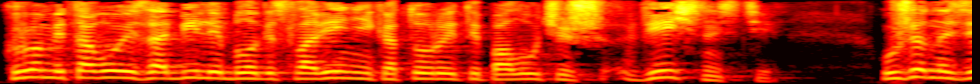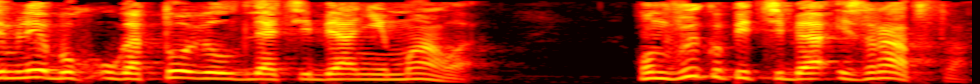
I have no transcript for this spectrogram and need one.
Кроме того изобилия благословений, которые ты получишь в вечности, уже на земле Бог уготовил для тебя немало. Он выкупит тебя из рабства.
